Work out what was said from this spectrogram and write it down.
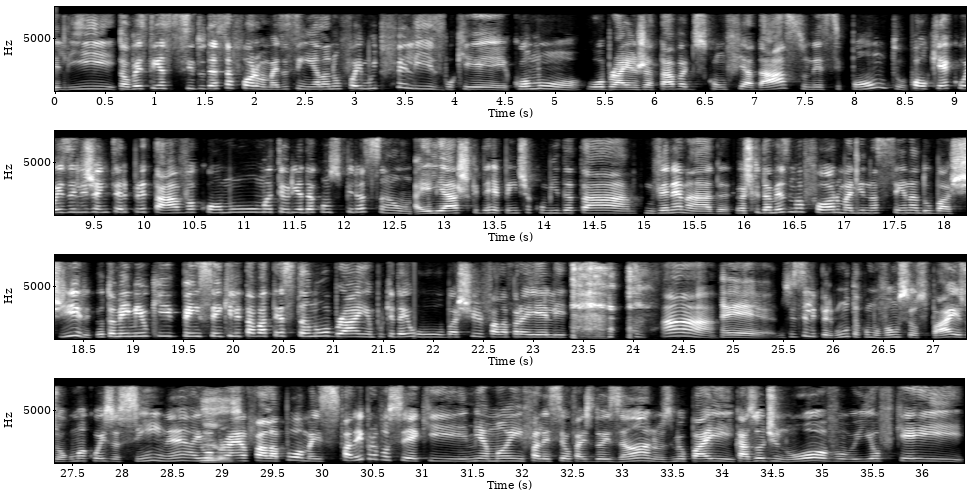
ali. Talvez tenha sido dessa forma, mas assim, ela não foi muito feliz, porque como o O'Brien já estava desconfiadaço nesse ponto, qualquer coisa ele já interpretava como uma teoria da conspiração. Aí ele acha que de repente a comida tá envenenada. Eu acho que da mesma forma ali na cena do Bashir, eu também meio que pensei que ele estava testando o O'Brien, porque daí o Bashir fala para ele ah, é, não sei se ele pergunta como vão seus pais ou alguma coisa assim, né? Aí o. O'Brien fala, pô, mas falei pra você que minha mãe faleceu faz dois anos, meu pai casou de novo e eu fiquei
